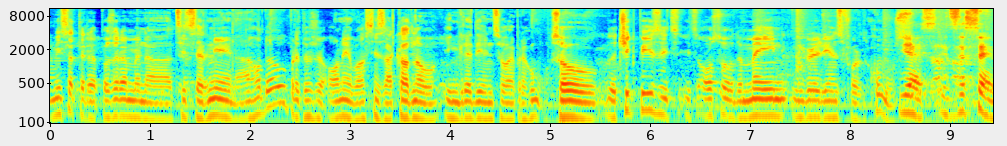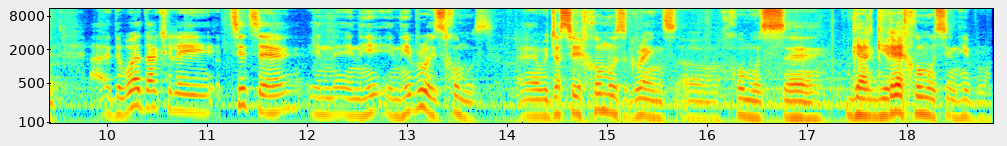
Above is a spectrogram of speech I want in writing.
my sa teda pozeráme na cicer nie náhodou, pretože on je vlastne základnou ingrediencou aj pre hummus. So the chickpeas, it's, it's also the main ingredients for hummus. Yes, it's the same. Uh, the word actually tzitzer in in, in Hebrew is hummus. Uh, we just say hummus grains or hummus uh, gargire hummus in Hebrew,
